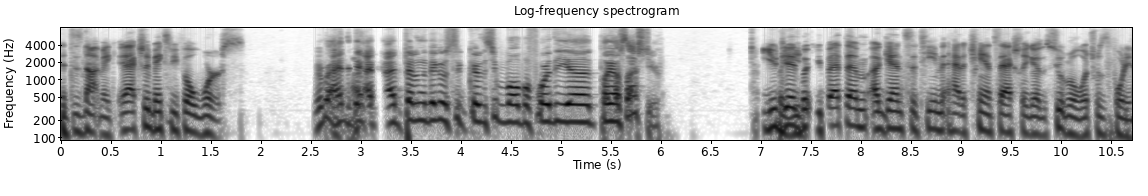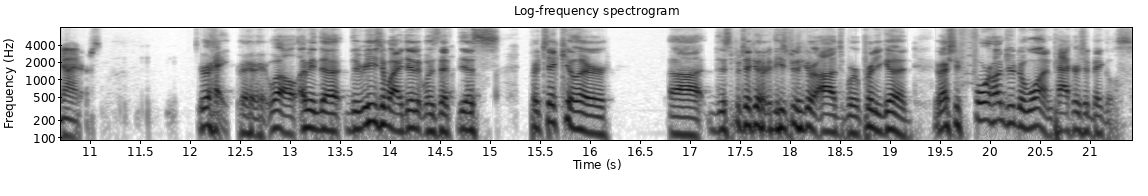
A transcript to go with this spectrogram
It does not make. It actually makes me feel worse. Remember, I had the, I, I bet on the Bengals to go to the Super Bowl before the uh, playoffs last year. You But did, you- but you bet them against a team that had a chance to actually go to the Super Bowl, which was the 49ers. Right, right, right. Well, I mean, the the reason why I did it was that this particular, uh, this particular, these particular odds were pretty good. They're actually four hundred to one Packers and Bengals.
